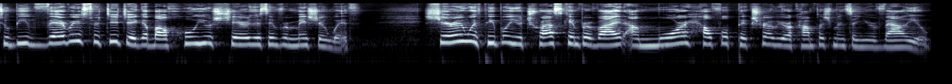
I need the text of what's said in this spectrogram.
to be very strategic about who you share this information with. Sharing with people you trust can provide a more helpful picture of your accomplishments and your value.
